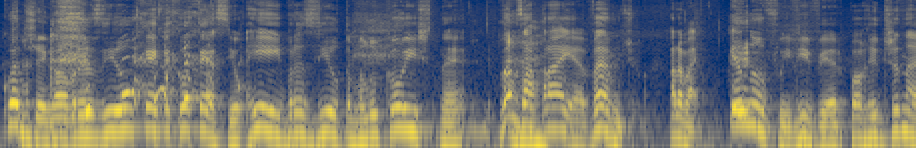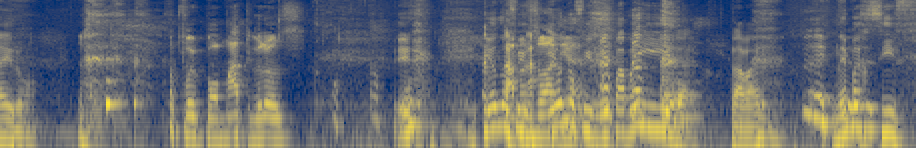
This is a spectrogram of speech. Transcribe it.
Quando chega ao Brasil, o que é que acontece? Eu, ei, Brasil, estou maluco com isto, né? Vamos à praia, vamos. Ora bem, eu não fui viver para o Rio de Janeiro. Foi para o Mato Grosso. Eu, eu não, fui, eu não fui viver para a Bahia. Está bem? Nem para Recife.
